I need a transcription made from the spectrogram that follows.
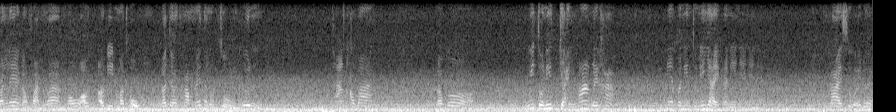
วันแรกเราฝันว่าเขาเอาเอาดินมาถมแล้วจะทำให้ถนนสูงขึ้น ทางเข้าบ้าน แล้วก็วิตัวนี้ใหญ่มากเลยค่ะ เนี่ยปลานินตัวนี้ใหญ่ค่ะนี่เนี่ยเนี่ยลายสวยด้วย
